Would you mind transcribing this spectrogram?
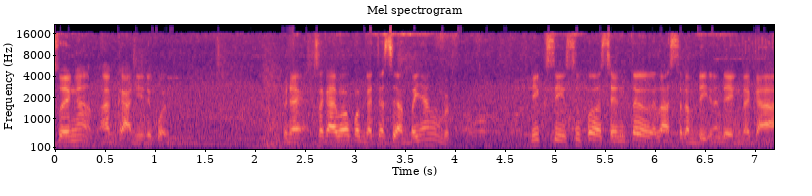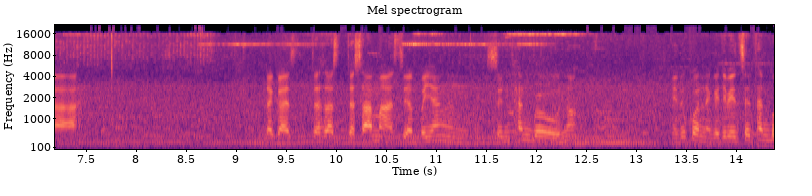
สวยงามอากาศดีทุกคนเป็นไงสกายวอล์กเพิ่นก็จะเสื่อมไปยังแบบบิ๊กซีซูเปอร์เซ็นเตอร์ราชดำรินั่นเองแล้วก็แล้วก็จะจะจะสามารถเสื่อมไปยัง เซนทันโบเนาะเนี่ยทุกคนเนี่ยก็จะเป็นเซนทันโบ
